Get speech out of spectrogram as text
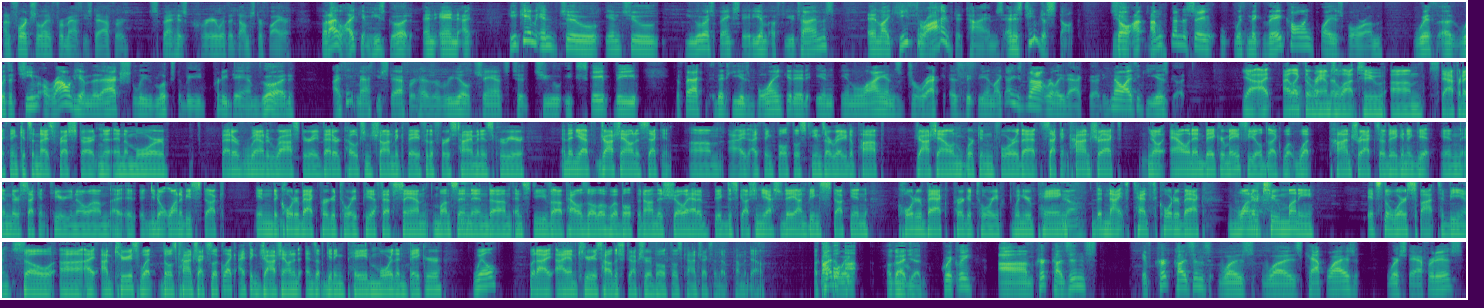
unfortunately for Matthew Stafford, spent his career with a dumpster fire but I like him. He's good, and and I, he came into into U.S. Bank Stadium a few times, and like he thrived at times, and his team just stunk. So yeah, I, am going to say with McVay calling plays for him, with a, with a team around him that actually looks to be pretty damn good, I think Matthew Stafford has a real chance to to escape the the fact that he is blanketed in in Lions dreck as being like oh, he's not really that good. No, I think he is good. Yeah, I, I like the Rams a lot too. Um, Stafford, I think it's a nice fresh start and a, and a more better rounded roster, a better coach in Sean McVay for the first time in his career. And then you have Josh Allen is second. Um, I, I think both those teams are ready to pop. Josh Allen working for that second contract. You know, Allen and Baker Mayfield, like what what contracts are they going to get in in their second tier? You know, um, it, it, you don't want to be stuck in the quarterback purgatory. PFF Sam Monson and um, and Steve uh, Palazzolo, who have both been on this show, I had a big discussion yesterday on being stuck in quarterback purgatory. When you're paying yeah. the ninth, tenth quarterback one or two money, it's the worst spot to be in. So uh, I, I'm curious what those contracts look like. I think Josh Allen ends up getting paid more than Baker will, but I, I am curious how the structure of both those contracts end up coming down. By the way, uh, oh, go ahead, Judd. Quickly, um, Kirk Cousins if Kirk Cousins was was cap wise where Stafford is,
